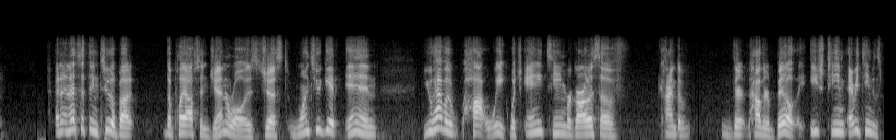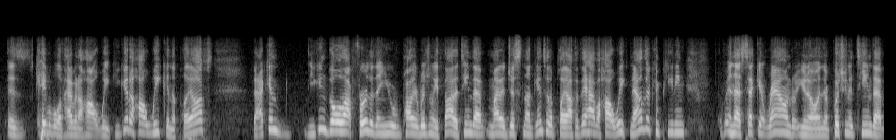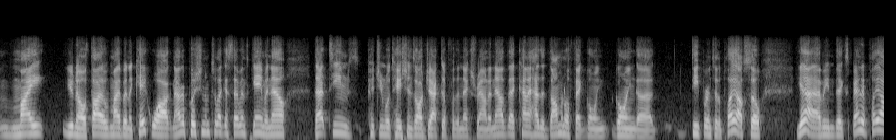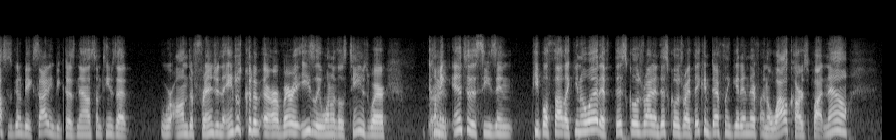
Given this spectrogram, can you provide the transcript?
and, and that's the thing too about the playoffs in general is just once you get in you have a hot week, which any team, regardless of kind of their how they're built, each team, every team is, is capable of having a hot week. You get a hot week in the playoffs, that can you can go a lot further than you probably originally thought. A team that might have just snuck into the playoff, if they have a hot week, now they're competing in that second round, you know, and they're pushing a team that might, you know, thought it might have been a cakewalk. Now they're pushing them to like a seventh game, and now that team's pitching rotations all jacked up for the next round, and now that kind of has a domino effect going going uh, deeper into the playoffs. So, yeah, I mean the expanded playoffs is going to be exciting because now some teams that were on the fringe, and the Angels could have are very easily one of those teams where coming right. into the season people thought like you know what if this goes right and this goes right they can definitely get in there in a wild card spot now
